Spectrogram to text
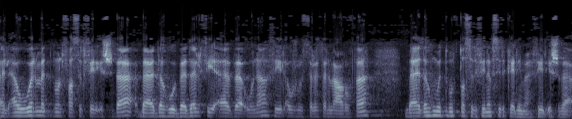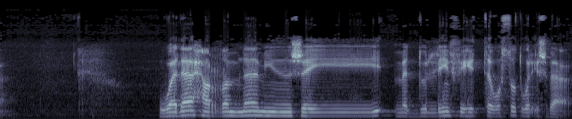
الأول مد منفصل في الإشباع. بعده بدل في آباؤنا. في الأوجه الثلاثة المعروفة. بعده مد متصل في نفس الكلمة في الإشباع. ولا حرمنا من شيء. مد اللين فيه التوسط والإشباع.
